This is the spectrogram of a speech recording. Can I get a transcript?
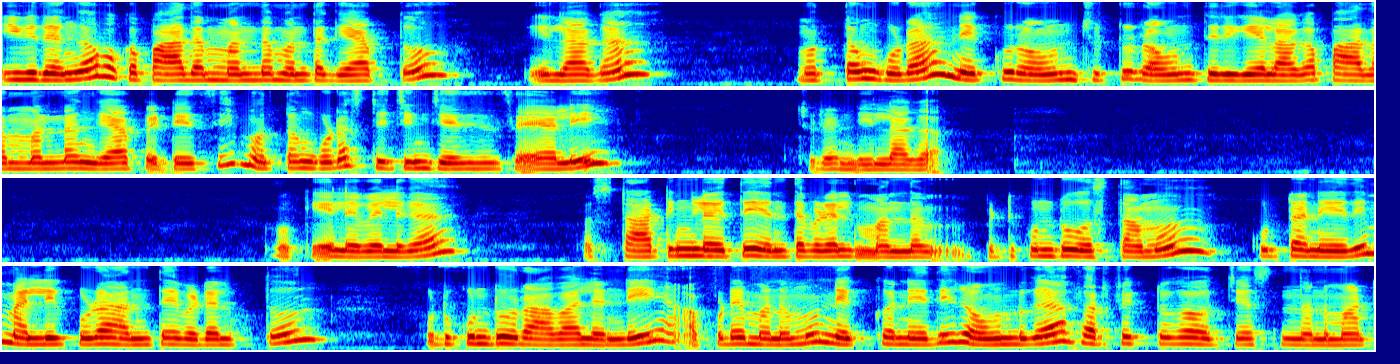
ఈ విధంగా ఒక పాదం మందం అంత గ్యాప్తో ఇలాగా మొత్తం కూడా నెక్ రౌండ్ చుట్టూ రౌండ్ తిరిగేలాగా పాదం మందం గ్యాప్ పెట్టేసి మొత్తం కూడా స్టిచ్చింగ్ చేసేసేయాలి. చూడండి ఇలాగా. ఒకే లెవెల్గా స్టార్టింగ్లో అయితే ఎంత వెడల్పు మందం పెట్టుకుంటూ వస్తామో కుట్టు అనేది మళ్ళీ కూడా అంతే వెడల్పుతో కుట్టుకుంటూ రావాలండి. అప్పుడే మనము నెక్ అనేది రౌండ్గా పర్ఫెక్ట్గా వచ్చేస్తుంది అన్నమాట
